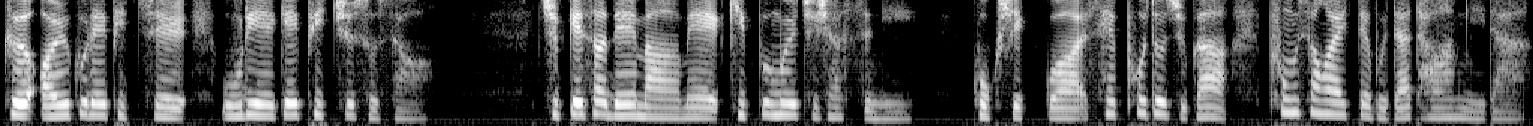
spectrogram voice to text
그 얼굴의 빛을 우리에게 비추소서. 주께서 내 마음에 기쁨을 주셨으니 곡식과 새 포도주가 풍성할 때보다 더합니다.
